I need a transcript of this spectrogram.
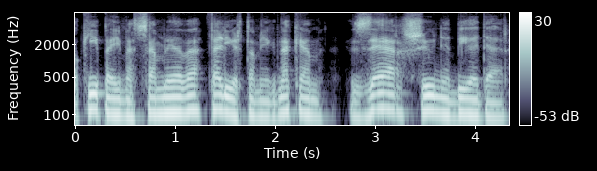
A képeimet szemlélve felírta még nekem, Zer schöne Bilder.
